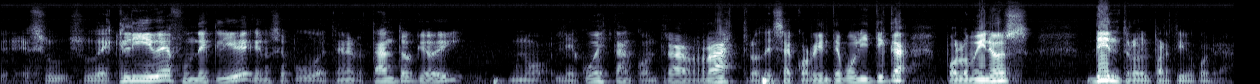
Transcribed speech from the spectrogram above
eh, su, su declive fue un declive que no se pudo detener, tanto que hoy uno le cuesta encontrar rastros de esa corriente política, por lo menos dentro del Partido Colorado.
